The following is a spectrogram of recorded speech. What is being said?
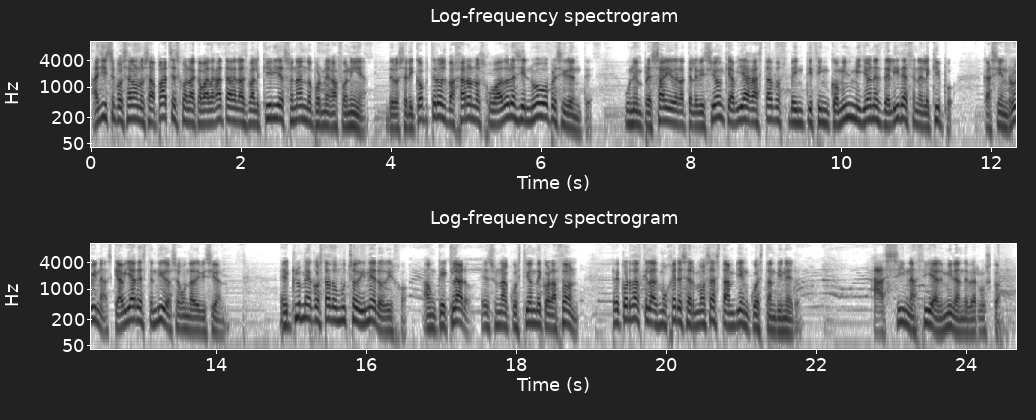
Allí se posaron los apaches con la cabalgata de las Valquirias sonando por megafonía. De los helicópteros bajaron los jugadores y el nuevo presidente, un empresario de la televisión que había gastado 25.000 millones de liras en el equipo, casi en ruinas, que había descendido a segunda división. El club me ha costado mucho dinero, dijo, aunque claro, es una cuestión de corazón. Recordad que las mujeres hermosas también cuestan dinero. Así nacía el Milan de Berlusconi.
